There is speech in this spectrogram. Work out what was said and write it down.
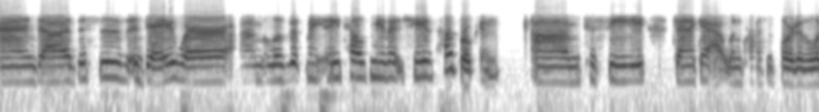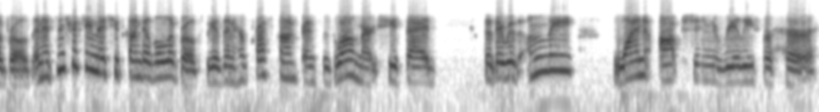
And uh, this is a day where um, Elizabeth May tells me that she is heartbroken um, to see Jenica Atwin cross the floor to the Liberals. And it's interesting that she's gone to the Liberals because in her press conference as well, Mark, she said that there was only one option really for her,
